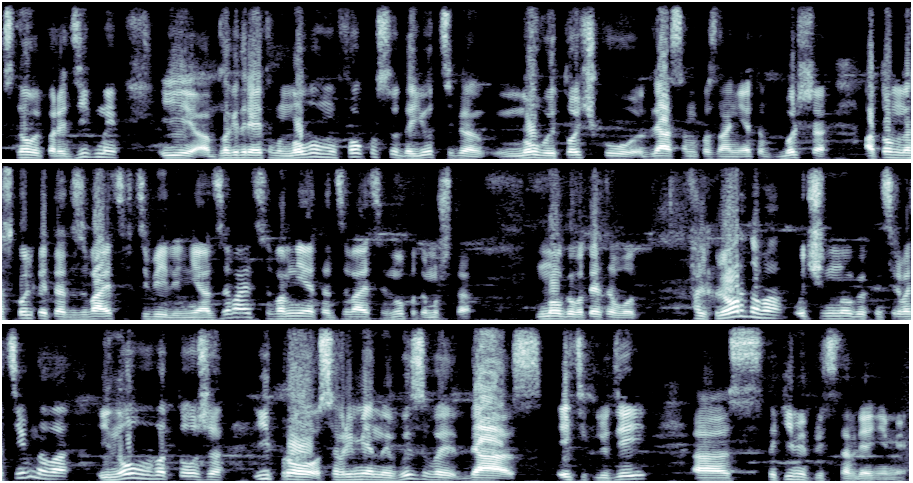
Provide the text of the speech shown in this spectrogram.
с новой парадигмой. И а, благодаря этому новому фокусу дает тебе новую точку для самопознания. Это больше о том, насколько это отзывается в тебе или не отзывается. Во мне это отзывается, ну, потому что много вот этого вот фольклорного, очень много консервативного и нового тоже, и про современные вызовы для этих людей э, с такими представлениями.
